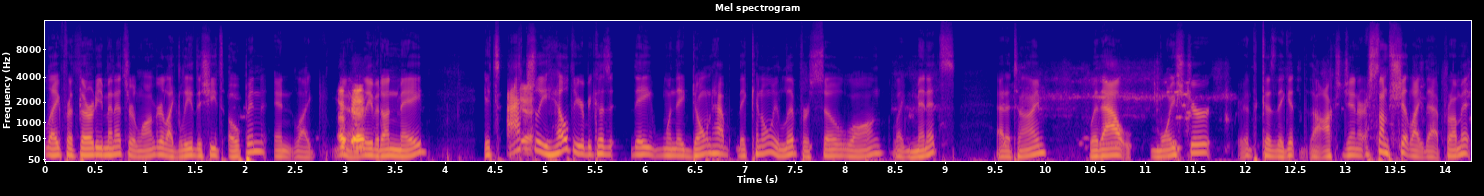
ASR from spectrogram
like for 30 minutes or longer, like leave the sheets open and like you know, leave it unmade, it's actually healthier because they when they don't have they can only live for so long, like minutes at a time, without moisture because they get the oxygen or some shit like that from it.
